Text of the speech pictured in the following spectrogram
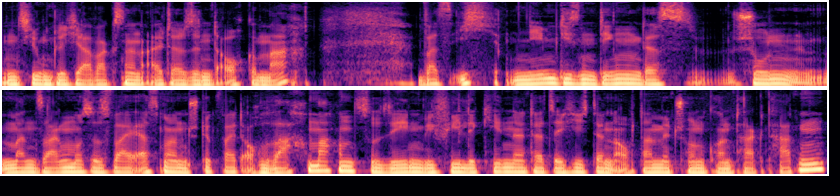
ins jugendliche Erwachsenenalter sind, auch gemacht. Was ich neben diesen Dingen, dass schon man sagen muss, es war erstmal ein Stück weit auch wachmachen zu sehen, wie viele Kinder tatsächlich dann auch damit schon Kontakt hatten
